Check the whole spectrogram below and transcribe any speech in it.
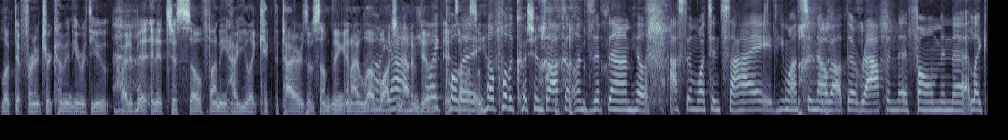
looked at furniture come in here with you quite a bit and it's just so funny how you like kick the tires of something and I love oh, watching yeah. Adam do he'll, like, it. Pull it's the, awesome. He'll pull the cushions off, he'll unzip them, he'll ask them what's inside. He wants to know about the wrap and the foam and the like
